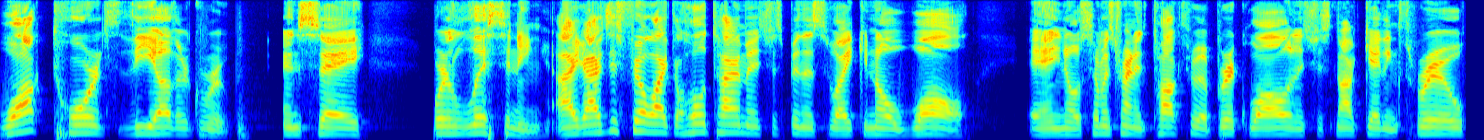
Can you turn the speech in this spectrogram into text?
walk towards the other group and say, "We're listening." I I just feel like the whole time it's just been this like you know wall, and you know someone's trying to talk through a brick wall and it's just not getting through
